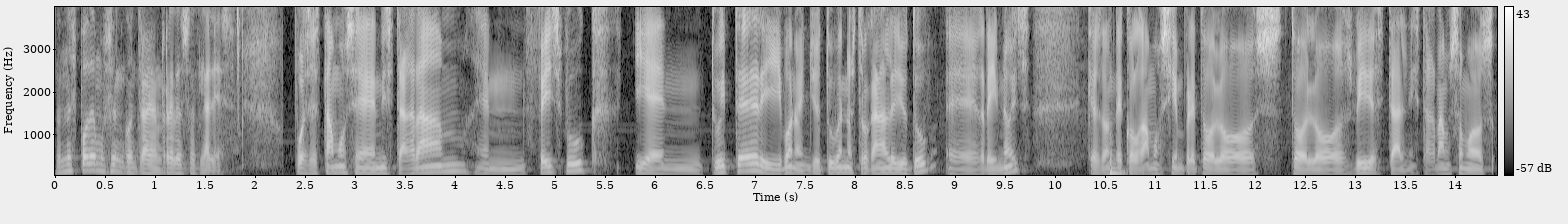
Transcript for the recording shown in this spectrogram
¿Dónde os podemos encontrar en redes sociales? Pues estamos en Instagram, en Facebook y en Twitter y bueno, en YouTube, en nuestro canal de YouTube, eh, Grave Noise, que es donde colgamos siempre todos los, todos los vídeos y tal. En Instagram somos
